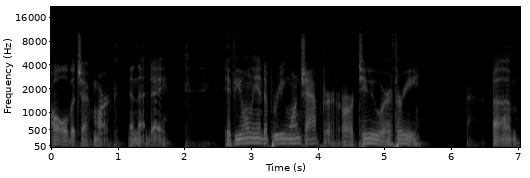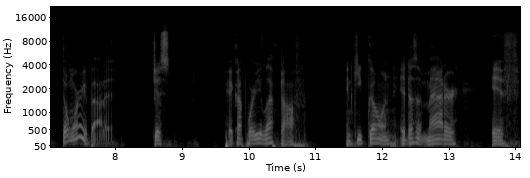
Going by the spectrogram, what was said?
all the check mark in that day. If you only end up reading one chapter or two or three, um, don't worry about it. Just pick up where you left off and keep going. It doesn't matter if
